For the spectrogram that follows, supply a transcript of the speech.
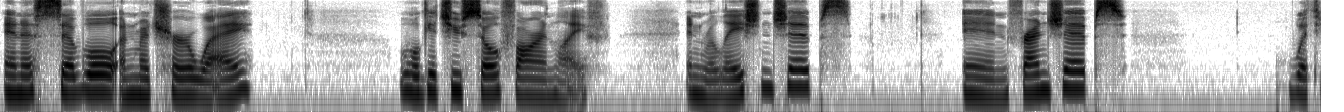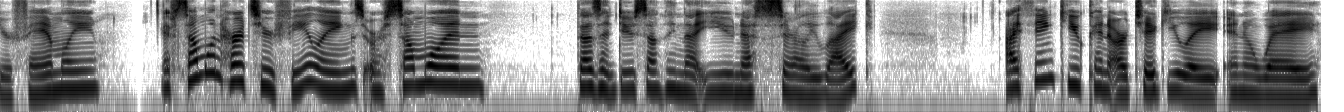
in a civil and mature way will get you so far in life, in relationships, in friendships, with your family. If someone hurts your feelings or someone doesn't do something that you necessarily like, I think you can articulate in a way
